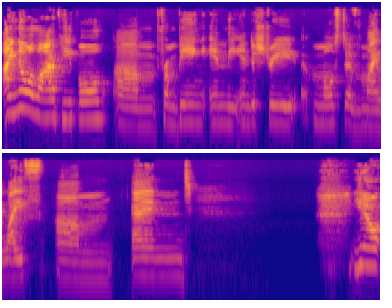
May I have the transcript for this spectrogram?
I know a lot of people um, from being in the industry most of my life, um, and you know,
